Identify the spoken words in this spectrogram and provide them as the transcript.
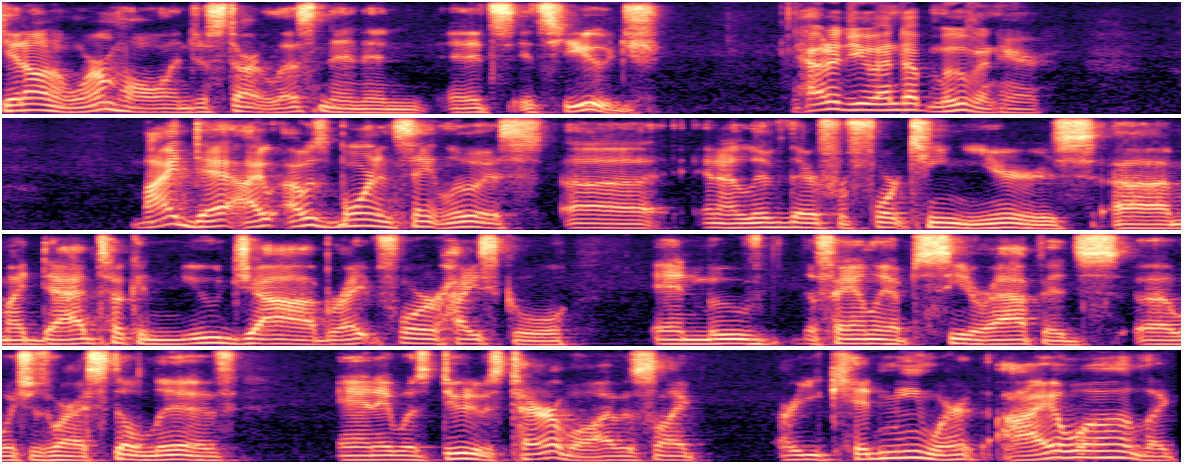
get on a wormhole and just start listening, and it's it's huge. How did you end up moving here? My dad, I, I was born in St. Louis, uh, and I lived there for 14 years. Uh, my dad took a new job right before high school and moved the family up to Cedar Rapids, uh, which is where I still live. And it was, dude, it was terrible. I was like, "Are you kidding me? Where Iowa? Like,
